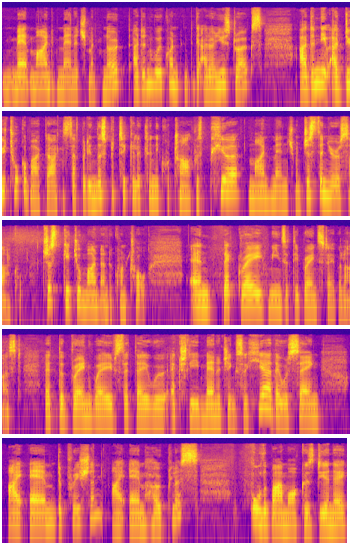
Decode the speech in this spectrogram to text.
ma- mind management. No i didn't work on i don't use drugs. I didn't even, i do talk about diet and stuff but in this particular clinical trial it was pure mind management just the neurocycle. Just get your mind under control. And that gray means that their brain stabilized that the brain waves that they were actually managing. So here they were saying i am depression. I am hopeless all the biomarkers dna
